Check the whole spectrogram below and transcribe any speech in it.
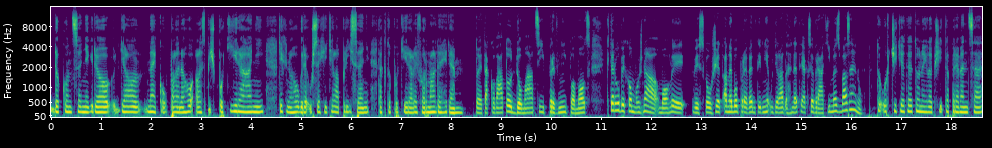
dokonce někdo dělal ne koupele nohou, ale spíš potírání těch nohou, kde už se chytila plíseň, tak to potírali formaldehydem. To je takováto domácí první pomoc, kterou bychom možná mohli vyzkoušet anebo preventivně udělat hned, jak se vrátíme z bazénu. To určitě to je to nejlepší, ta prevence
